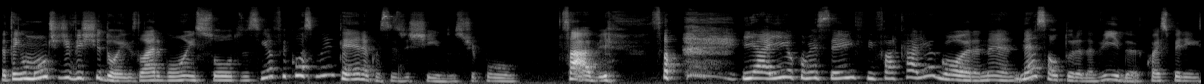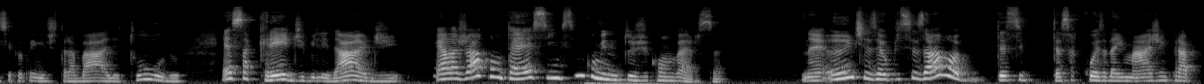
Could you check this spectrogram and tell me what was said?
Eu tenho um monte de vestidões, largões, soltos, assim, eu fico a semana inteira com esses vestidos. Tipo, sabe? E aí eu comecei, enfim, a falar, cara, e agora, né? Nessa altura da vida, com a experiência que eu tenho de trabalho e tudo, essa credibilidade, ela já acontece em cinco minutos de conversa, né? Antes eu precisava desse, dessa coisa da imagem para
